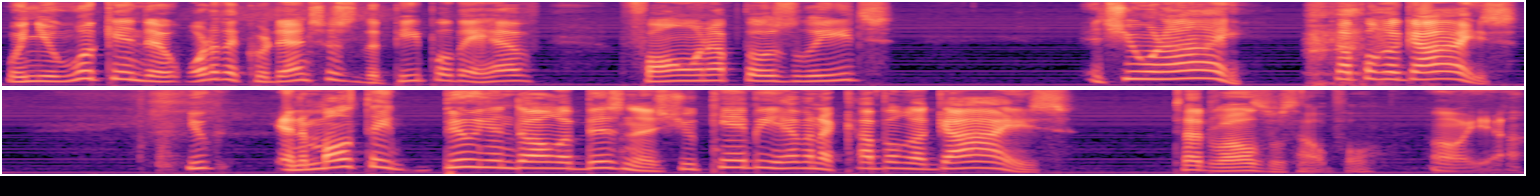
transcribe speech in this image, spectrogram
when you look into what are the credentials of the people they have following up those leads, it's you and I, a couple of guys. You in a multi-billion-dollar business, you can't be having a couple of guys. Ted Wells was helpful. Oh yeah.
